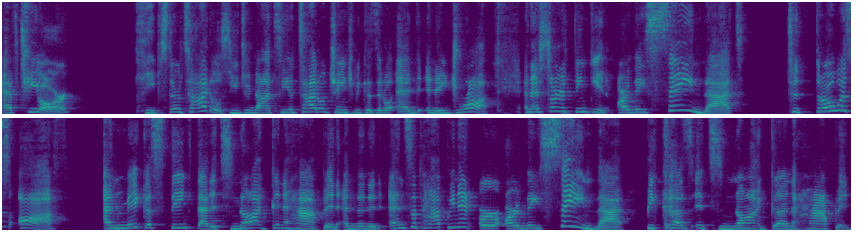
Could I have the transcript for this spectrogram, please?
FTR keeps their titles. You do not see a title change because it'll end in a draw. And I started thinking, are they saying that to throw us off and make us think that it's not going to happen and then it ends up happening or are they saying that because it's not going to happen?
